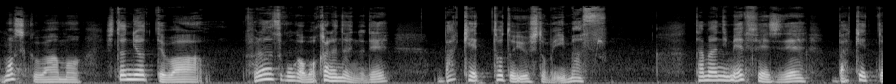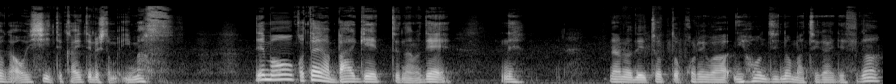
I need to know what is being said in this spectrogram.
もしくはもう人によってはフランス語がわからないのでバケットという人もいます。たまにメッセージでバケットが美味しいって書いてる人もいます。でも答えはバゲットなのでね。なのでちょっとこれは日本人の間違いですが、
